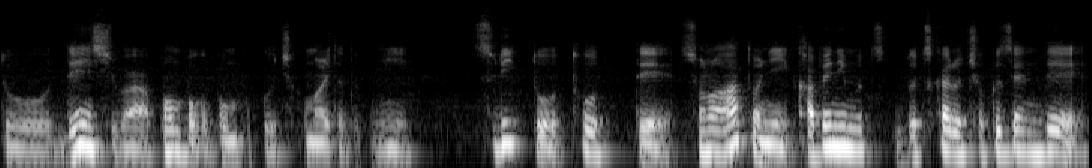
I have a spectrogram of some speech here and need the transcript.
と、電子はポンポコポンポコ打ち込まれた時にスリットを通ってその後に壁にぶつかる直前で、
